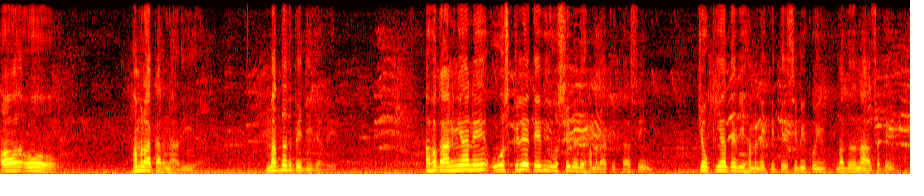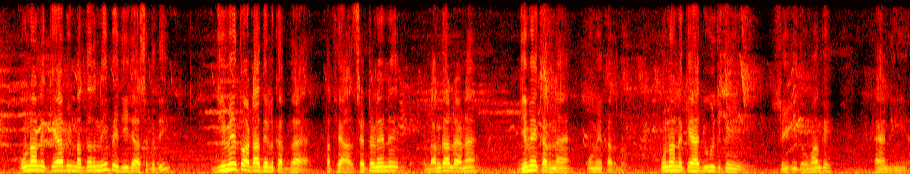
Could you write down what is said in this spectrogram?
ਔਰ ਉਹ ਹਮਲਾ ਕਰਨ ਆ ਰਹੀ ਹੈ। ਮਦਦ ਭੇਜੀ ਜਾਵੇ। ਅਫਗਾਨੀਆਂ ਨੇ ਉਸ ਕਿਲੇ ਤੇ ਵੀ ਉਸੇ ਵੇਲੇ ਹਮਲਾ ਕੀਤਾ ਸੀ। ਚੌਕੀਆਂ ਤੇ ਵੀ ਹਮਲੇ ਕੀਤੇ ਸੀ ਵੀ ਕੋਈ ਮਦਦ ਨਾ ਆ ਸਕੇ। ਉਹਨਾਂ ਨੇ ਕਿਹਾ ਵੀ ਮਦਦ ਨਹੀਂ ਭੇਜੀ ਜਾ ਸਕਦੀ। ਜਿਵੇਂ ਤੁਹਾਡਾ ਦਿਲ ਕਰਦਾ ਹੈ, ਹਥਿਆਰ ਸਿੱਟਣੇ ਨੇ, ਲਾਂਘਾ ਲੈਣਾ ਜਿਵੇਂ ਕਰਨਾ ਉਵੇਂ ਕਰ ਲਓ। ਉਹਨਾਂ ਨੇ ਕਿਹਾ, ਜੂਝ ਕੇ ਸ਼ਹੀਦ ਹੋਵਾਂਗੇ। ਐ ਨਹੀਂ ਹੈ।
